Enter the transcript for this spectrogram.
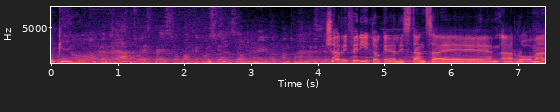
il prefetto si Ok. prenderà atto ha espresso qualche considerazione in merito a quanto voi avete Ci ha riferito che l'istanza è a Roma,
